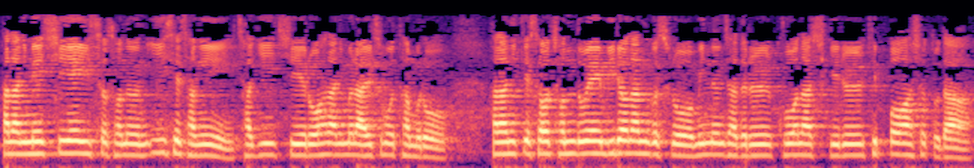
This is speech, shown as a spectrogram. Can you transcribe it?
하나님의 지혜에 있어서는 이 세상이 자기 지혜로 하나님을 알지 못하므로 하나님께서 전도에 미련한 것으로 믿는 자들을 구원하시기를 기뻐하셨도다.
